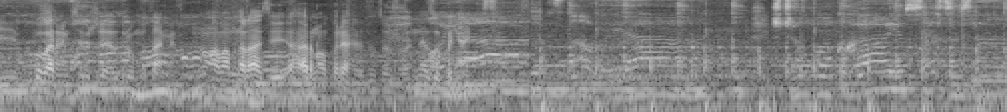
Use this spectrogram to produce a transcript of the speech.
І повернемося вже в другому таймі. Ну а вам наразі гарного перегляду, тож не зупиняйтеся. Що покохаю серце знала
